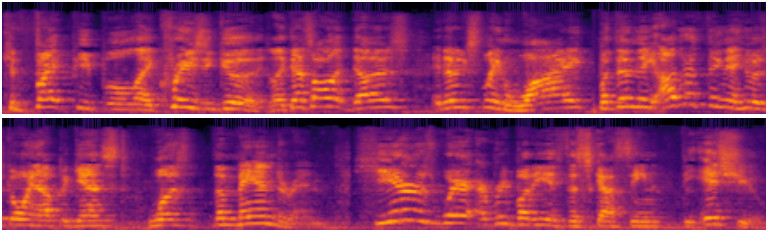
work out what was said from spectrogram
can fight people like crazy good. Like that's all it does. It doesn't explain why. But then the other thing that he was going up against was the Mandarin. Here's where everybody is discussing the issue.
